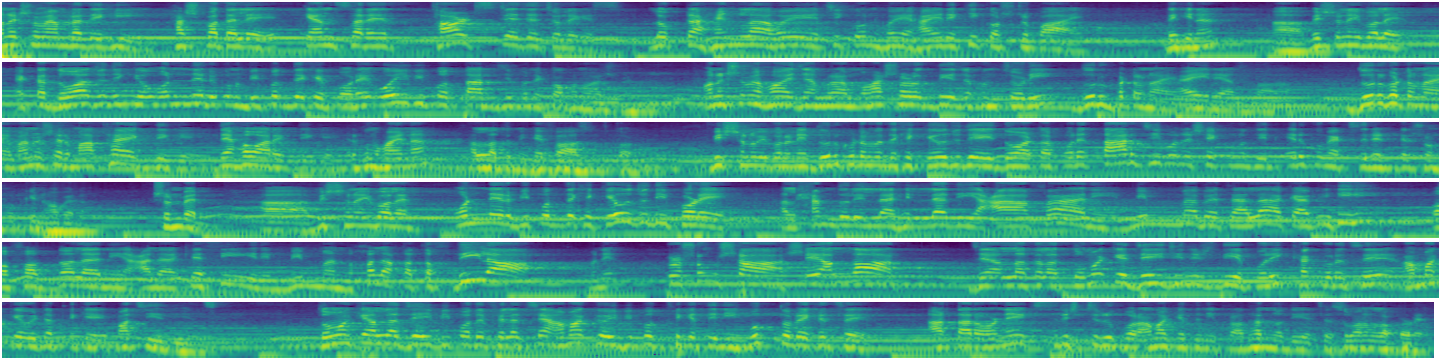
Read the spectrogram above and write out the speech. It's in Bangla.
অনেক সময় আমরা দেখি হাসপাতালে ক্যান্সারের থার্ড স্টেজে চলে গেছে। লোকটা হ্যাংলা হয়ে, চিকন হয়ে হাইরে কি কষ্ট পায়। দেখি না? বিষ্ণুই বলে, একটা দোয়া যদি কেউ অন্যের কোনো বিপদ দেখে পড়ে, ওই বিপদ তার জীবনে কখনো আসবে না। অনেক সময় হয় যে আমরা মহাসড়ক দিয়ে যখন চড়ি, দুর্ঘটনায় আই রে আল্লাহ। দুর্ঘটনায় মানুষের মাথা একদিকে, দেহ আরেকদিকে, এরকম হয় না? আল্লাহ, তুমি হেফাজত করো। বিশ্বনবী বলেন, এই দুর্ঘটনা দেখে কেউ যদি এই দোয়াটা পড়ে, তার জীবনে সে কোনোদিন এরকম অ্যাক্সিডেন্টের সম্মুখীন হবে না। শুনবেন? বিশ্বনবী বলেন, অন্যের বিপদ দেখে কেউ যদি পড়ে মানে প্রশংসা, সে যে আল্লাহ তোমাকে যেই জিনিস দিয়ে পরীক্ষা করেছে, আমাকে ওইটা থেকে বাঁচিয়ে দিয়েছে। তোমাকে আল্লাহ যেই বিপদে ফেলেছে, আমাকে ওই বিপদ থেকে তিনি মুক্ত রেখেছে, আর তার অনেক সৃষ্টির উপর আমাকে তিনি প্রাধান্য দিয়েছে। সুবহানাল্লাহ পড়ে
